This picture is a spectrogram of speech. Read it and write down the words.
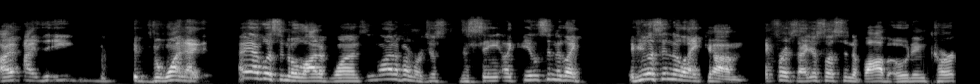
i i the, the one I, I have listened to a lot of ones and a lot of them are just the same like you listen to like if you listen to like um at first i just listened to bob odenkirk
